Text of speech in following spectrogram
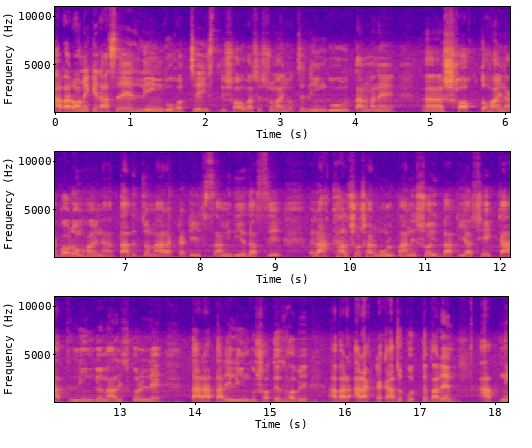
আবার অনেকের আছে, লিঙ্গু হচ্ছে স্ত্রী সহবাসের সময় হচ্ছে লিঙ্গু, তার মানে শক্ত হয় না, গরম হয় না। তাদের জন্য আর একটা টিপস আমি দিয়ে যাচ্ছি। রাখাল শশার মূল পানির সহিত বাটিয়া সেই কাত লিঙ্গে মালিশ করলে তাড়াতাড়ি লিঙ্গু সতেজ হবে। আবার আর একটা কাজও করতে পারেন। আপনি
